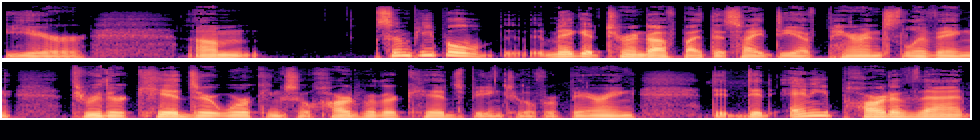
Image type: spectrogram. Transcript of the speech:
year. Um, some people may get turned off by this idea of parents living through their kids or working so hard with their kids, being too overbearing. Did, did any part of that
